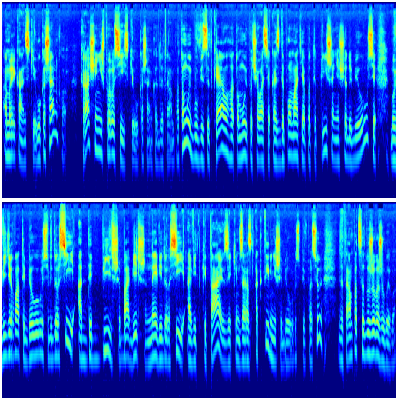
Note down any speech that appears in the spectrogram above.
американський Лукашенко. Краще ніж про російський Лукашенка для Трампа. Тому і був візит Келга, тому і почалася якась дипломатія потеплішання щодо Білорусі, бо відірвати Білорусь від Росії, а де більше, ба більше не від Росії, а від Китаю, з яким зараз активніше Білорусь співпрацює, для Трампа це дуже важливо.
